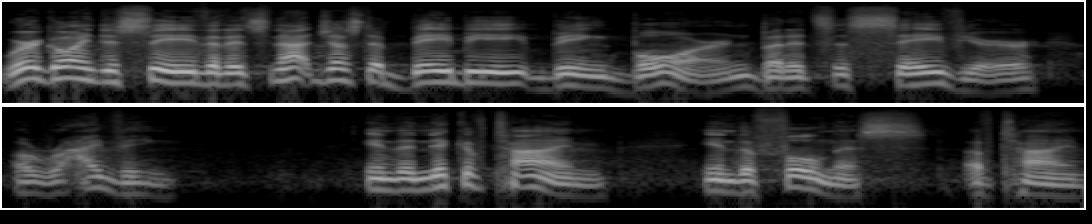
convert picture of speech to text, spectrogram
we're going to see that it's not just a baby being born, but it's a Savior arriving in the nick of time, in the fullness of time.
